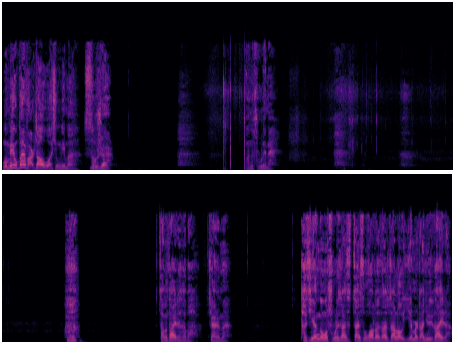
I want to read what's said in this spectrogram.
我没有办法照啊，兄弟们，是不是？我看他出来没？啊！咱们带着他吧，家人们。他既然跟我出来，咱咱说话了，咱咱老爷们儿，咱就得带着，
